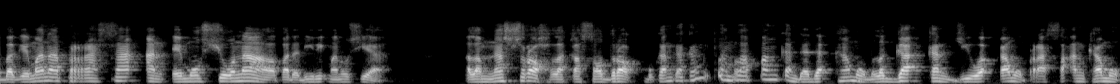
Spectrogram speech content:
bagaimana perasaan emosional pada diri manusia. Alam nasroh laka sodrok. Bukankah kami telah melapangkan dada kamu, melegakan jiwa kamu, perasaan kamu,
